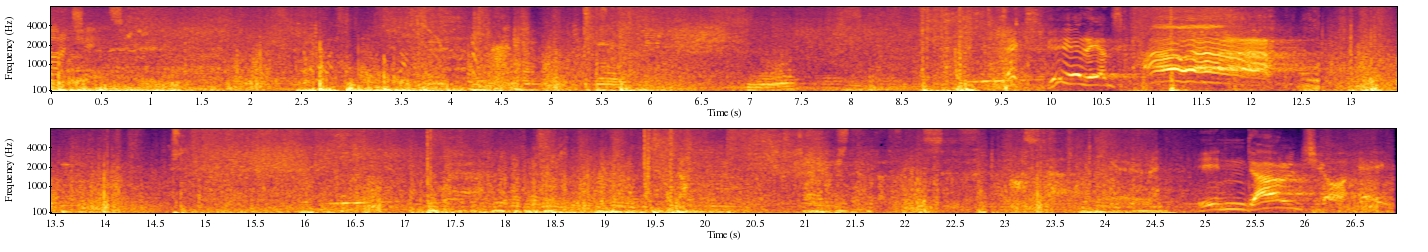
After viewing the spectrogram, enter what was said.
Not a chance. Experience power! Indulge your anger.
